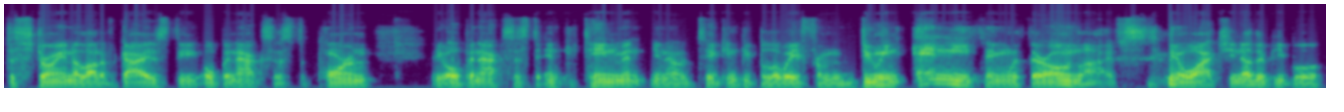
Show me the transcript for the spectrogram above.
destroying a lot of guys, the open access to porn the open access to entertainment, you know, taking people away from doing anything with their own lives, you know, watching other people,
